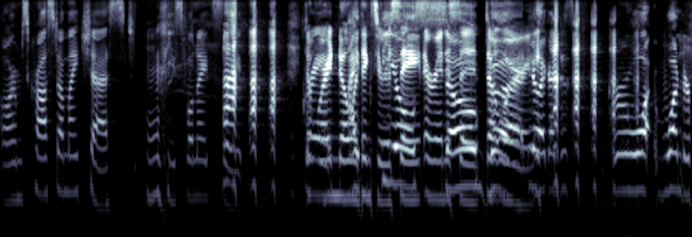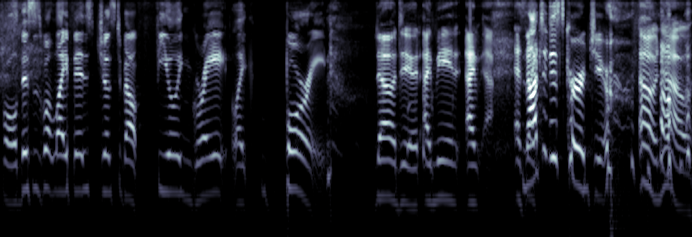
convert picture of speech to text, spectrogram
arms crossed on my chest, peaceful night's sleep. Don't worry, no one thinks you're a saint or so innocent. Don't worry. You're like, I just wonderful. This is what life is, just about feeling great, like boring. No, dude. I mean, I as Not like, to discourage you. Oh, no.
